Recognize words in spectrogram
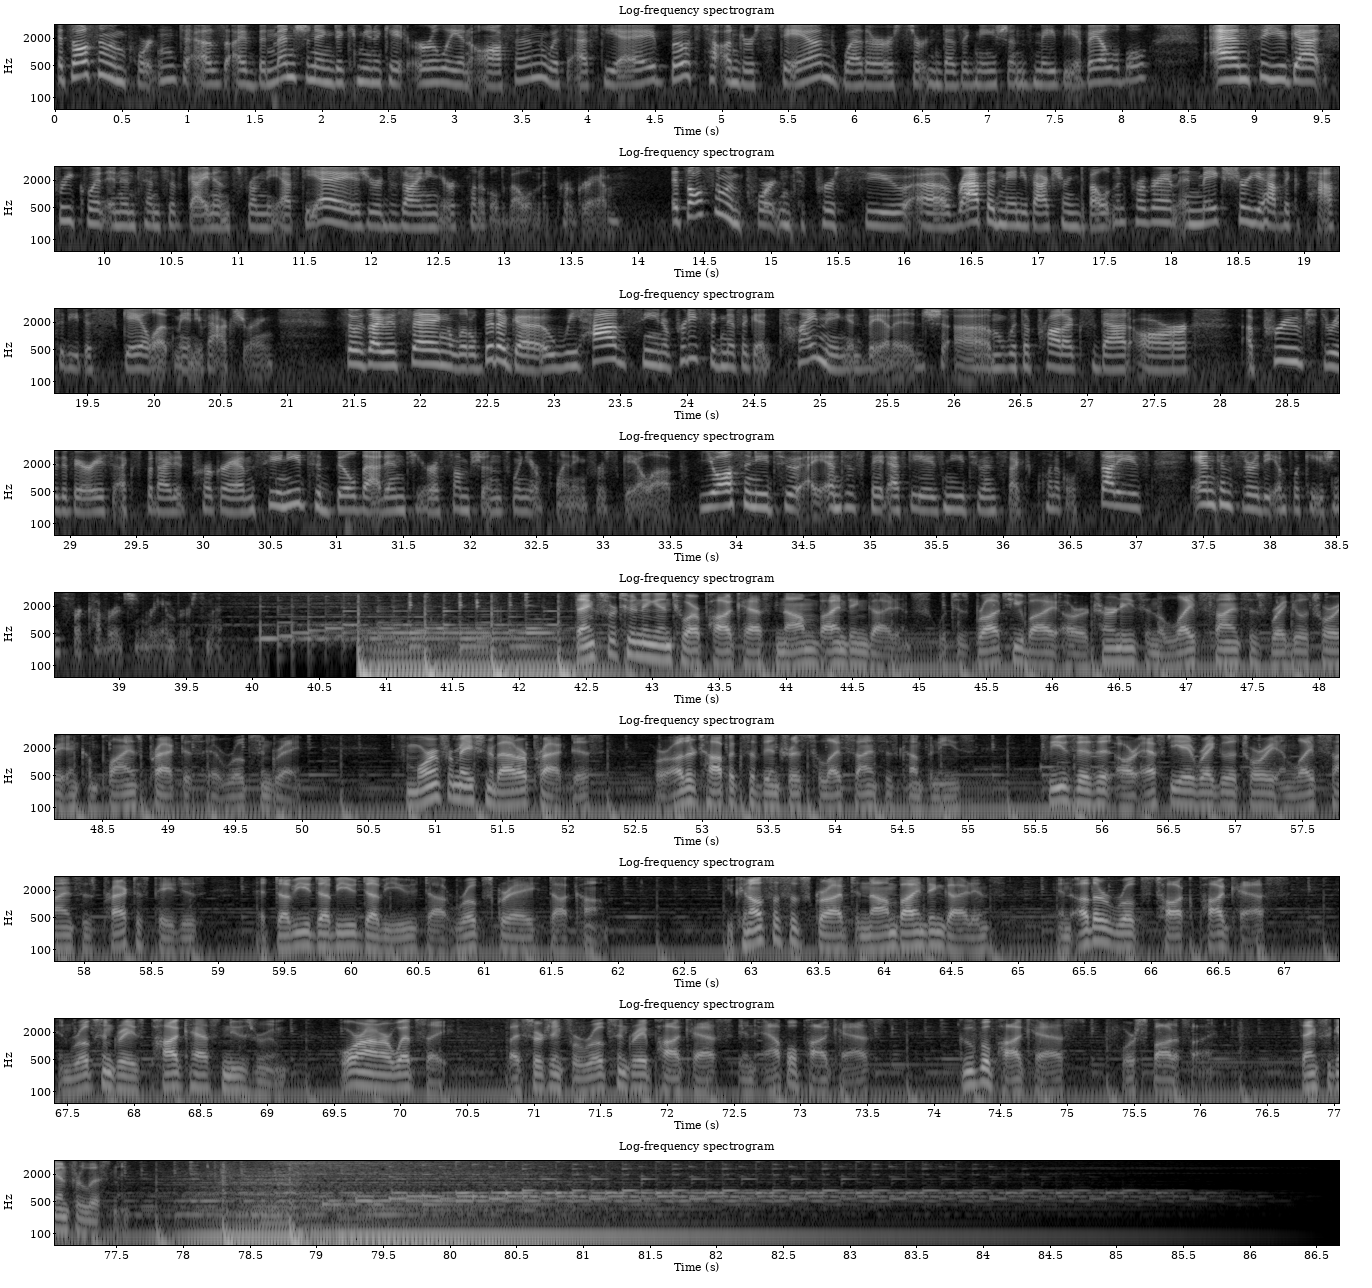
It's also important, as I've been mentioning, to communicate early and often with FDA, both to understand whether certain designations may be available, and so you get frequent and intensive guidance from the FDA as you're designing your clinical development program. It's also important to pursue a rapid manufacturing development program and make sure you have the capacity to scale up manufacturing. So, as I was saying a little bit ago, we have seen a pretty significant timing advantage um, with the products that are approved through the various expedited programs. So you need to build that into your assumptions when you're planning for scale up. You also need to anticipate FDA's need to inspect clinical studies and consider the implications for coverage and reimbursement. Thanks for tuning in to our podcast, Non Binding Guidance, which is brought to you by our attorneys in the life sciences regulatory and compliance practice at Ropes and Gray. For more information about our practice or other topics of interest to life sciences companies, please visit our FDA regulatory and life sciences practice pages at www.ropesgray.com. You can also subscribe to Non Binding Guidance and other Ropes Talk podcasts in Ropes and Gray's podcast newsroom or on our website by searching for Ropes and Gray Podcasts in Apple Podcast, Google Podcast, or Spotify. Thanks again for listening.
